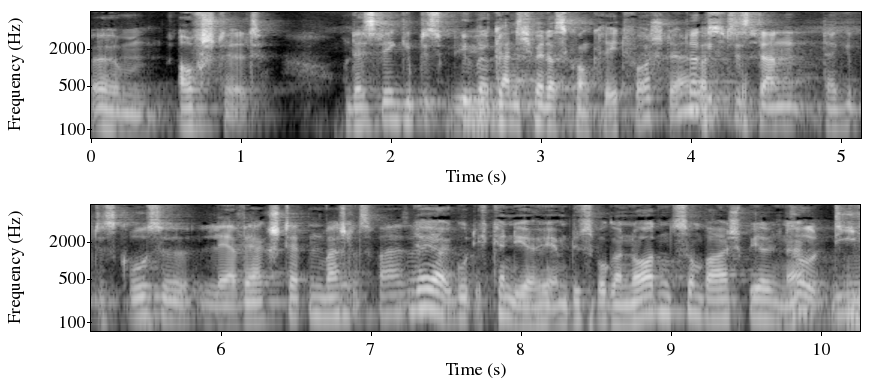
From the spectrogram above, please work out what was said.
ähm, aufstellt. Und deswegen gibt es Wie kann ich mir das konkret vorstellen? Da Was- gibt es dann, da gibt es große Lehrwerkstätten beispielsweise. ja, ja, gut, ich kenne die ja hier im Duisburger Norden zum Beispiel. Ne? So, die,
